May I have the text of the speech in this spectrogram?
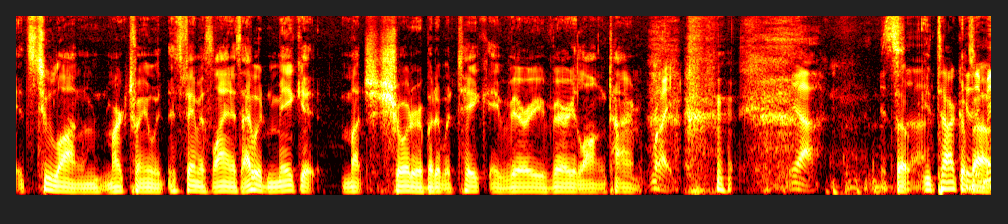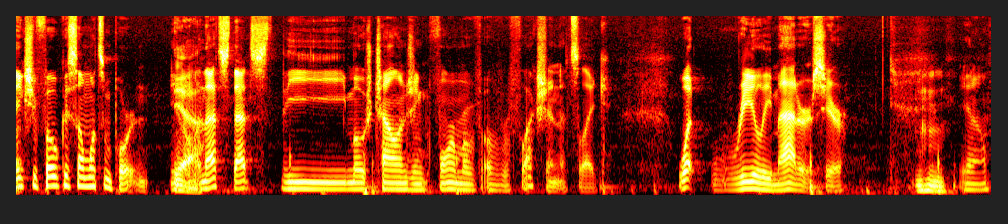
it's too long. Mark Twain would his famous line is, "I would make it much shorter, but it would take a very, very long time." Right. yeah. It's, So you talk because it makes you focus on what's important. you know, Yeah. and that's that's the most challenging form of, of reflection. It's like, what really matters here. Mm-hmm. You know.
